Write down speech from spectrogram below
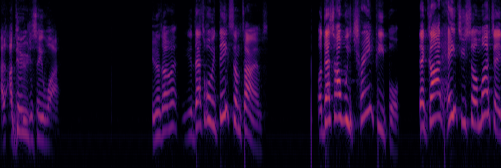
I, I dare you to say why. You know what I'm talking about? That's what we think sometimes. Well, that's how we train people. That God hates you so much that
